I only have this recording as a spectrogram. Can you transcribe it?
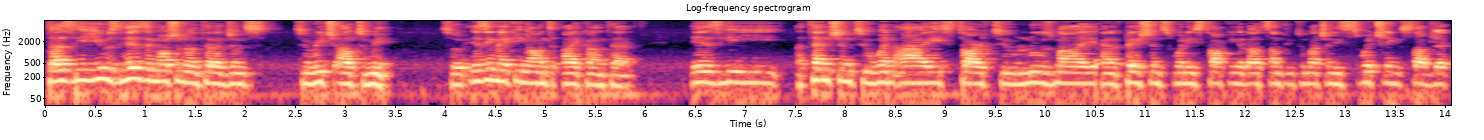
Does he use his emotional intelligence to reach out to me? So is he making eye contact? Is he attention to when I start to lose my kind of patience when he's talking about something too much and he's switching subject?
